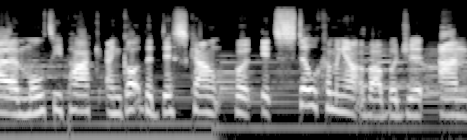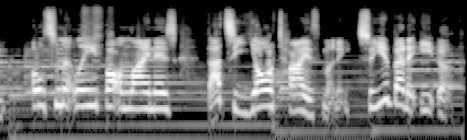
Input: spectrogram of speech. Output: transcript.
a multi pack and got the discount, but it's still coming out of our budget. And ultimately, bottom line is that's your tithe money. So you better eat up,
